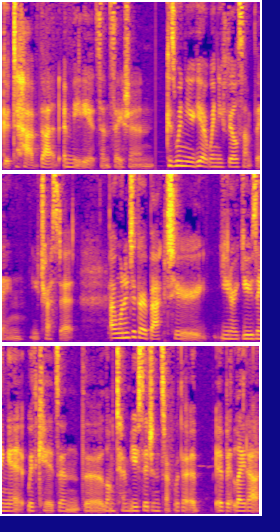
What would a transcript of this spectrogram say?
good to have that immediate sensation because when you yeah when you feel something, you trust it. I wanted to go back to, you know, using it with kids and the long term usage and stuff with it a, a, bit later.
